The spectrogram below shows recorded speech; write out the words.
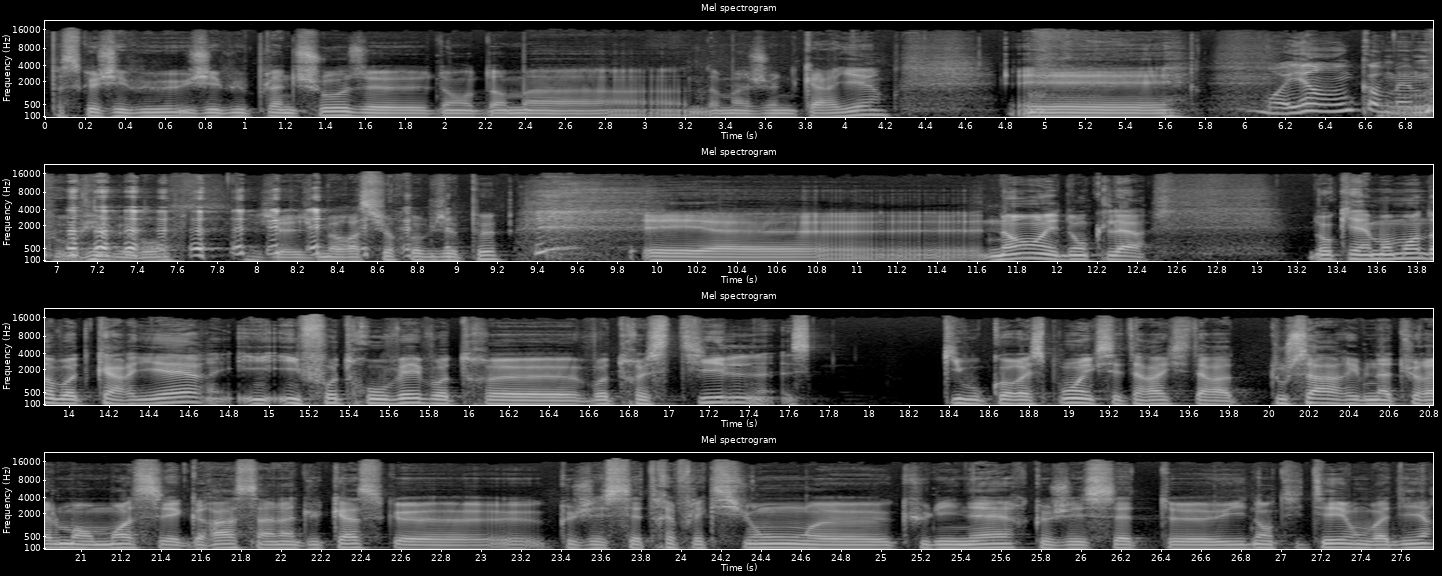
parce que j'ai vu, j'ai vu plein de choses dans, dans, ma, dans ma jeune carrière. Et moyen hein, quand même. oui, mais bon, je, me rassure comme je peux. Et euh, non, et donc là, donc il y a un moment dans votre carrière, il, faut trouver votre votre style qui vous correspond, etc., etc. Tout ça arrive naturellement. Moi, c'est grâce à Alain Ducasse que, que j'ai cette réflexion euh, culinaire, que j'ai cette euh, identité, on va dire.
